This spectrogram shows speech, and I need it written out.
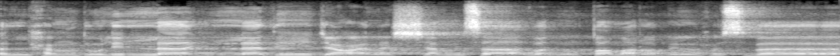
الحمد لله الذي جعل الشمس والقمر بالحسبان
